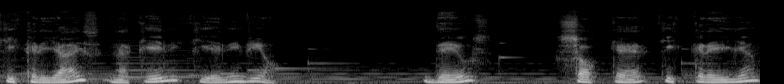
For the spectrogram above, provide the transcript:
que creiais naquele que ele enviou. Deus só quer que creia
